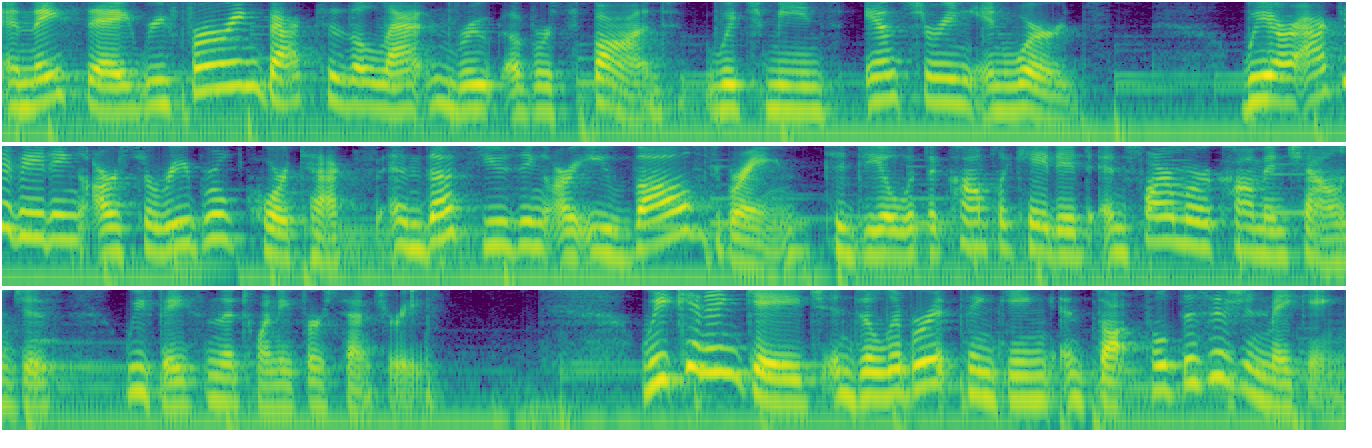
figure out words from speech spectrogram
and they say, referring back to the Latin root of respond, which means answering in words. We are activating our cerebral cortex and thus using our evolved brain to deal with the complicated and far more common challenges we face in the 21st century. We can engage in deliberate thinking and thoughtful decision making,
